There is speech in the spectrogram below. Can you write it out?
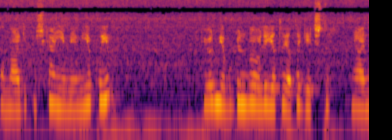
onlar gitmişken yemeğimi yapayım. Diyorum ya bugün böyle yata yata geçti. Yani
